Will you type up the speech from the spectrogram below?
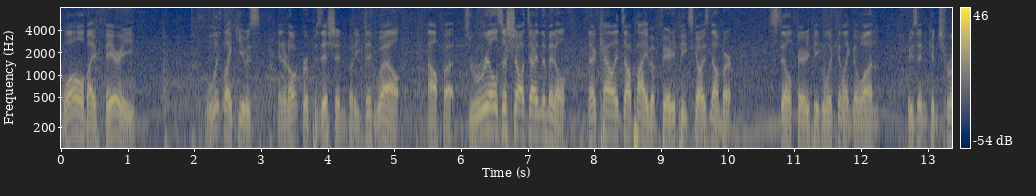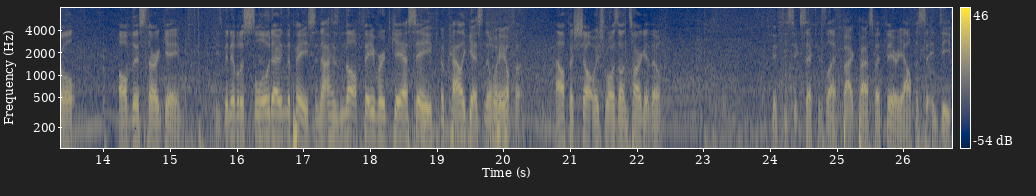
wall by Fairy. Looked like he was in an awkward position, but he did well. Alpha drills a shot down the middle. Now Khalid's up high, but Fairy Peak's got his number. Still Fairy Peak looking like the one who's in control of this third game. He's been able to slow down the pace, and that has not favored KSA. O'Kali gets in the way of an Alpha shot, which was on target though. 56 seconds left. Back pass by Fairy. Alpha sitting deep.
